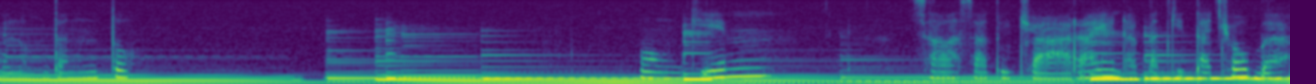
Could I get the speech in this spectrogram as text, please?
belum tentu. Mungkin salah satu cara yang dapat kita coba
